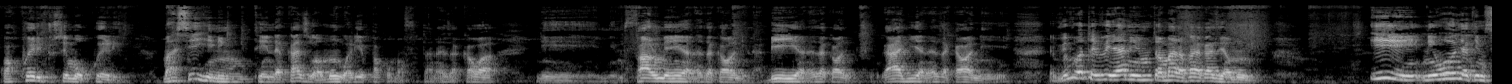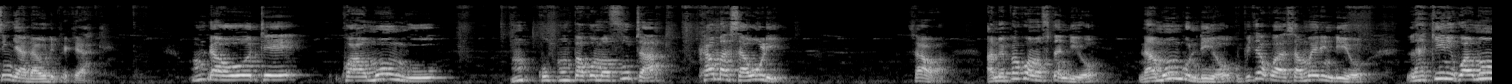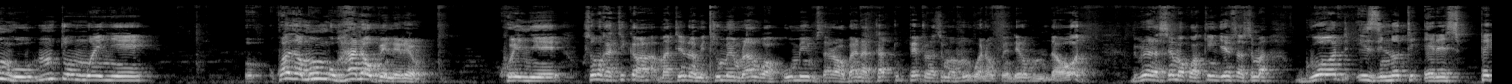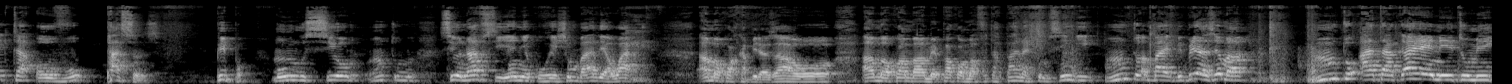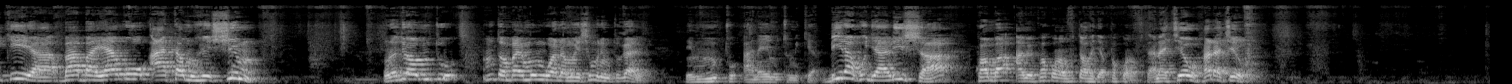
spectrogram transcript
Kwa kweli tuseme ukweli. Masihi ni mtendakazi wa Mungu aliyepakwa mafuta. Anaweza kawa ni, ni mfalme, anaweza kawa ni nabii, anaweza kawa ni mchungaji, anaweza kawa ni vyovyote vile yani mtu ambaye anafanya kazi ya Mungu. Hii ni hoja kimsingi ya Daudi peke yake. Muda wote kwa Mungu mpakwa mafuta kama Sauli. Sawa? Amepakwa mafuta ndiyo na Mungu ndiyo kupitia kwa Samueli ndiyo lakini kwa Mungu mtu mwenye kwanza Mungu hana upendeleo. Kwenye kusoma katika matendo ya mitume mlango wa kumi mstari wa 43 Petro anasema Mungu hana upendeleo muda wote. Biblia inasema kwa King James anasema God is not a respecter of persons. People. Mungu sio mtu sio nafsi yenye kuheshimu baadhi ya watu ama kwa kabila zao ama kwamba amepakwa mafuta pana kimsingi mtu ambaye Biblia inasema mtu atakaye nitumikia baba yangu atamheshimu unajua mtu mtu ambaye Mungu anamheshimu ni mtu gani ni mtu anayemtumikia bila kujalisha kwamba amepakwa mafuta au hajapakwa mafuta. Ana cheo hana cheo.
